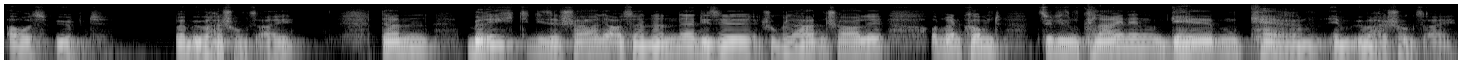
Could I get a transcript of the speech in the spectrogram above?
ausübt beim Überraschungsei, dann bricht diese Schale auseinander, diese Schokoladenschale, und man kommt zu diesem kleinen gelben Kern im Überraschungsei.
